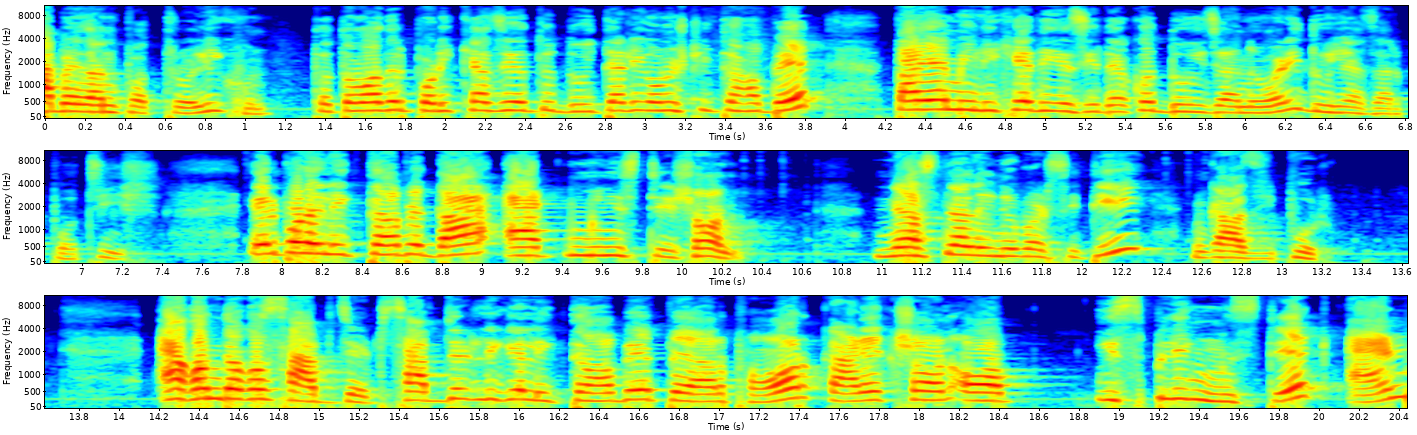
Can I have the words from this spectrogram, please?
আবেদনপত্র লিখুন। তো তোমাদের পরীক্ষা যেহেতু দুই তারিখ অনুষ্ঠিত হবে, তাই আমি লিখে দিয়েছি, দেখো, দুই জানুয়ারি দুই হাজার পঁচিশ। এরপরে লিখতে হবে the administration, national university, Gazipur. এখন দেখো সাবজেক্ট সাবজেক্ট লিখে লিখতে হবে prayer for correction of spelling mistake and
